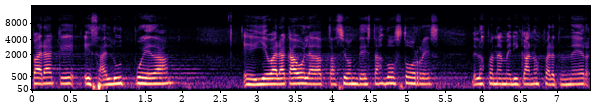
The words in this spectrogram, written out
para que Salud pueda eh, llevar a cabo la adaptación de estas dos torres de los Panamericanos para tener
